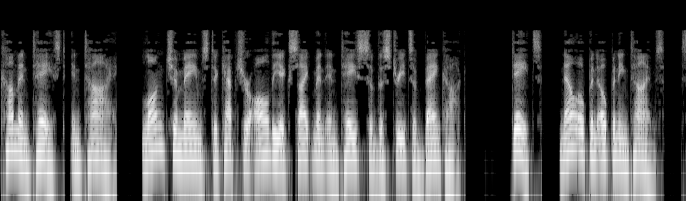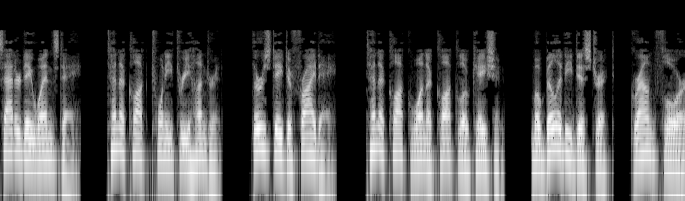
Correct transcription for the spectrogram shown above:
come and taste, in Thai. Long Chim aims to capture all the excitement and tastes of the streets of Bangkok. Dates. Now open opening times. Saturday Wednesday. 10 o'clock 2300. Thursday to Friday. 10 o'clock 1 o'clock location. Mobility District, Ground floor,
